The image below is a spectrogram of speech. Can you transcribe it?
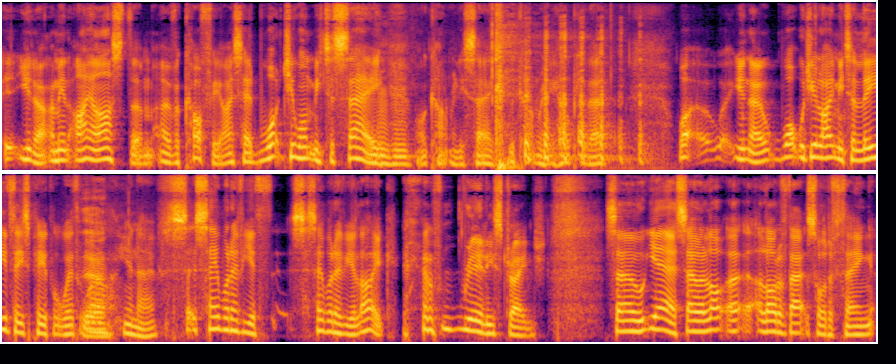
you know, I mean, I asked them over coffee. I said, "What do you want me to say?" Well, I can't really say. We can't really help you there. What you know? What would you like me to leave these people with? Well, you know, say, say whatever you th- say whatever you like. really strange. So yeah, so a lot a, a lot of that sort of thing.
